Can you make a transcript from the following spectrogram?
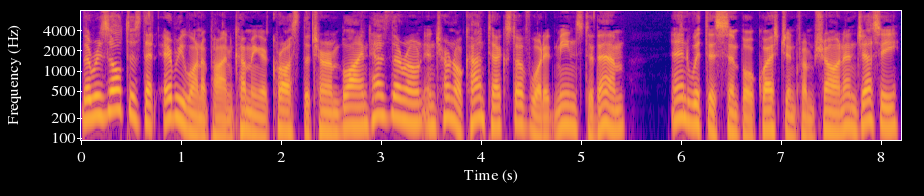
The result is that everyone upon coming across the term blind has their own internal context of what it means to them, and with this simple question from Sean and Jesse,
